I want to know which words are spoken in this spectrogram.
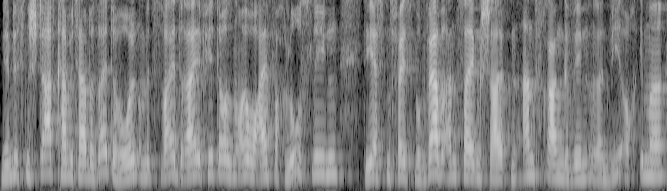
dir ein bisschen Startkapital beiseite holen und mit 2, 3, 4.000 Euro einfach loslegen, die ersten Facebook-Werbeanzeigen schalten, Anfragen gewinnen und dann wie auch immer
